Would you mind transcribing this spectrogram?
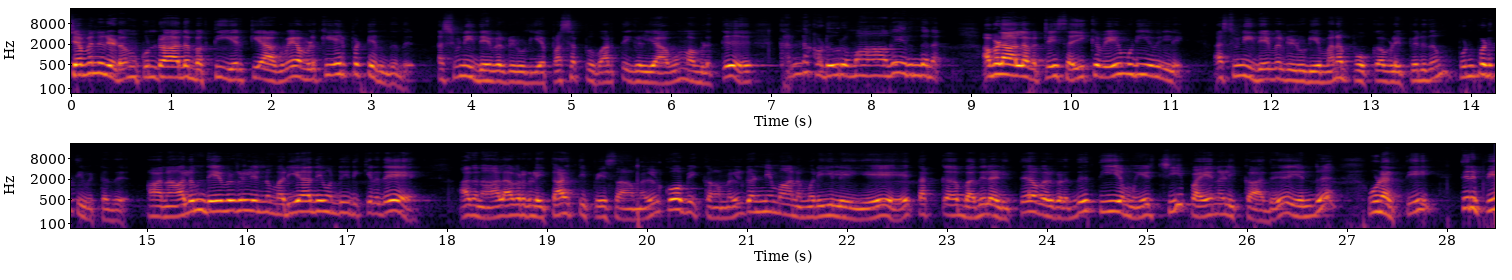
செவனரிடம் குன்றாத பக்தி இயற்கையாகவே அவளுக்கு ஏற்பட்டிருந்தது. அஸ்வினி தேவர்களுடைய பசப்பு வார்த்தைகள் யாவும் அவளுக்கு கண்ண கடூரமாக இருந்தன. அவளால் அவற்றை சகிக்கவே முடியவில்லை. அஸ்வினி தேவர்களுடைய மனப்போக்கு அவளை பெரிதும் புண்படுத்தி விட்டது ஆனாலும் தேவர்கள் என்னும் மரியாதை ஒன்று இருக்கிறதே. அதனால் அவர்களை தாழ்த்தி பேசாமல் கோபிக்காமல் கண்ணியமான முறையிலேயே தக்க பதிலளித்து அவர்களது தீய முயற்சி பயனளிக்காது என்று உணர்த்தி திருப்பி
